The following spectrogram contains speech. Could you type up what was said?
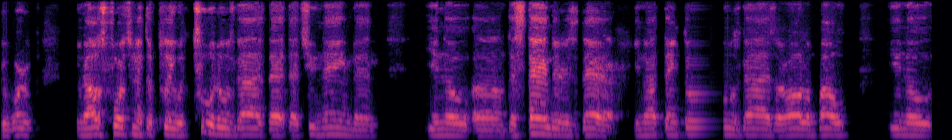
work. You know, I was fortunate to play with two of those guys that that you named, and you know, uh, the standard is there. You know, I think those guys are all about, you know,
